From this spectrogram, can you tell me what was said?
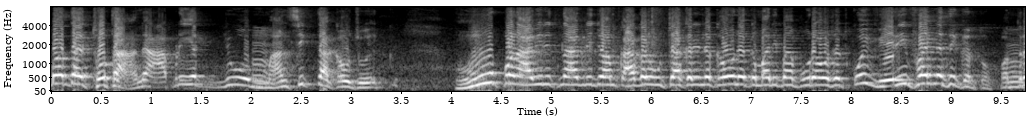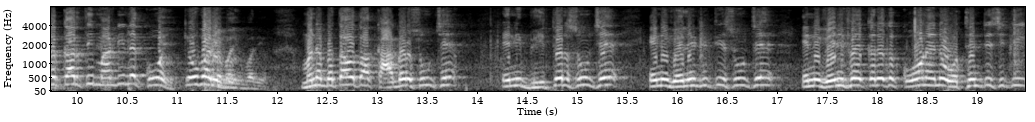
બધા થોથા. અને આપણી એક જુઓ માનસિકતા કહું છું હું પણ આવી રીતના આગળ જો આમ કાગળ ઊંચા કરીને કહું ને કે મારી પાસે પુરાવો છે કોઈ વેરીફાઈ નથી કરતો. પત્રકારથી માંડીને કોઈ કે ઊભા રહ્યો ભાઈ ઊભા રહ્યો. મને બતાવો તો આ કાગળ શું છે? એની ભીતર શું છે? એની વેલિડિટી શું છે? એની વેરીફાઈ કરે તો કોણ એનો ઓથેન્ટિસિટી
